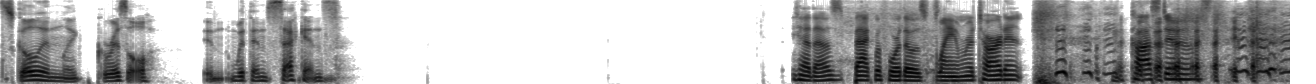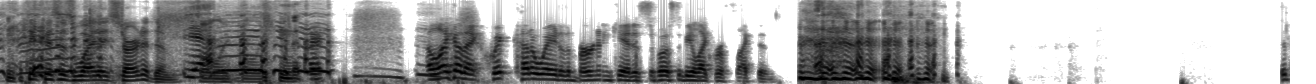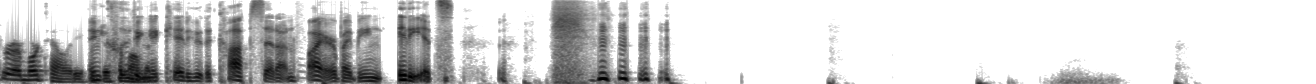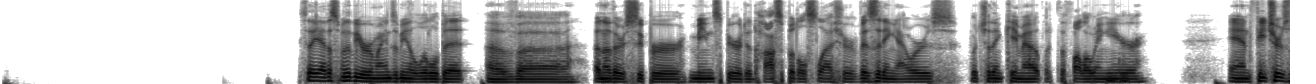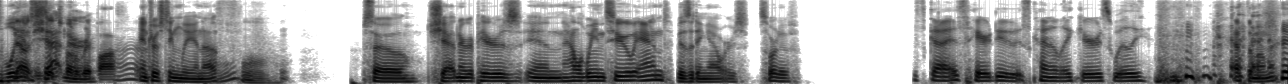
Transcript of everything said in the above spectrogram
skull and like grizzle in within seconds. Yeah, that was back before those flame retardant costumes. I think this is why they started them. Yeah. Totally, totally. I like how that quick cutaway to the burning kid is supposed to be like reflective. Consider our mortality for just a Including a kid who the cops set on fire by being idiots. So yeah, this movie reminds me a little bit of uh, another super mean-spirited hospital slasher, Visiting Hours, which I think came out like the following Mhm. year, and features No, William it's just a Shatner. ripoff. Ah. Interestingly enough, Ooh. so Shatner appears in Halloween 2 and Visiting Hours, sort of This guy's hairdo is kind of like yours, Willy. at the moment.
